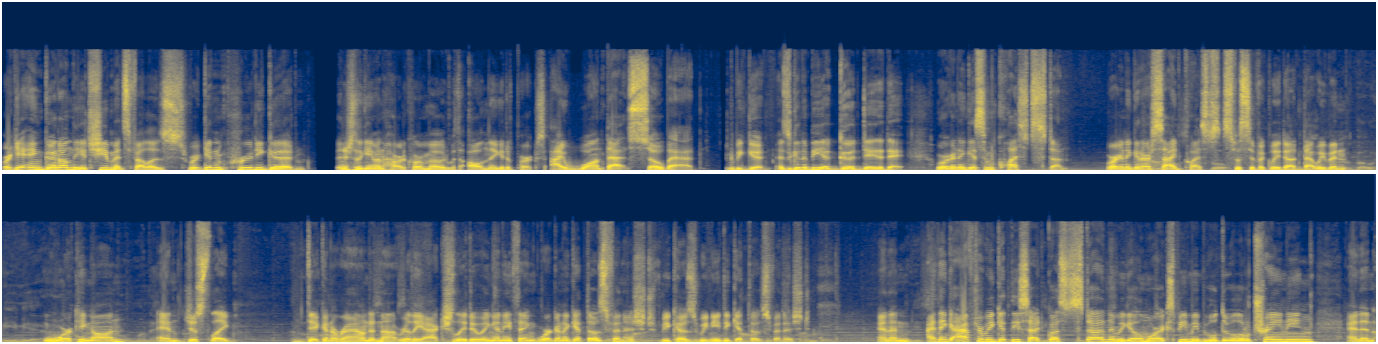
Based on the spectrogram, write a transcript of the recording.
We're getting good on the achievements, fellas. We're getting pretty good. Finish the game in hardcore mode with all negative perks. I want that so bad. It's gonna be good. It's gonna be a good day today. We're gonna get some quests done. We're gonna get our side quests specifically done that we've been working on and just like dicking around and not really actually doing anything. We're gonna get those finished because we need to get those finished. And then I think after we get these side quests done and we get a little more XP, maybe we'll do a little training and then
